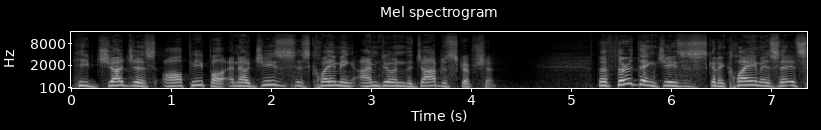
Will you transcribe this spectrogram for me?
He judges all people. And now Jesus is claiming, I'm doing the job description. The third thing Jesus is going to claim is that it's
